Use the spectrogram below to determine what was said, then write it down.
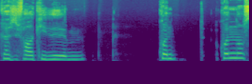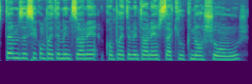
que eu às vezes falo aqui de. Quando, quando não estamos a ser completamente, completamente honestos àquilo que nós somos,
